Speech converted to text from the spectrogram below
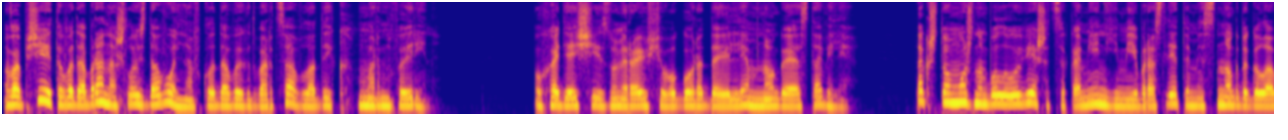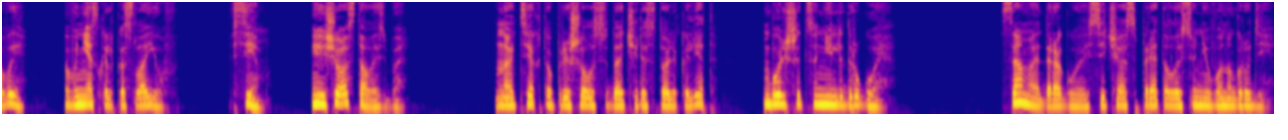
Вообще этого добра нашлось довольно в кладовых дворца владык Марнфейрин. Уходящие из умирающего города Эле многое оставили. Так что можно было увешаться каменьями и браслетами с ног до головы в несколько слоев. Всем. И еще осталось бы. Но те, кто пришел сюда через столько лет, больше ценили другое. Самое дорогое сейчас спряталось у него на груди.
